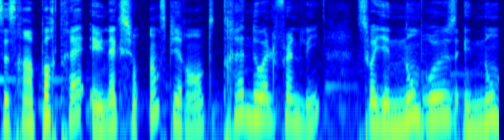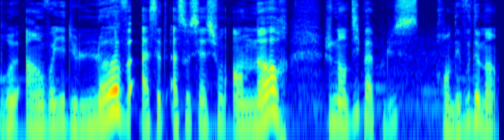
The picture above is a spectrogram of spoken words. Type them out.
Ce sera un portrait et une action inspirante, très Noël-friendly. Soyez nombreuses et nombreux à envoyer du love à cette association en or. Je n'en dis pas plus. Rendez-vous demain.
